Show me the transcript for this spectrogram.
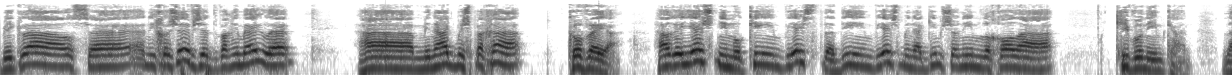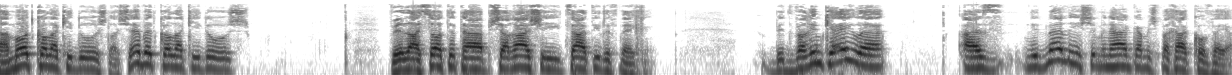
בגלל שאני חושב שדברים אלה, המנהג משפחה קובע. הרי יש נימוקים ויש צדדים ויש מנהגים שונים לכל הכיוונים כאן. לעמוד כל הקידוש, לשבת כל הקידוש, ולעשות את הפשרה שהצעתי לפני כן. בדברים כאלה, אז נדמה לי שמנהג המשפחה קובע.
